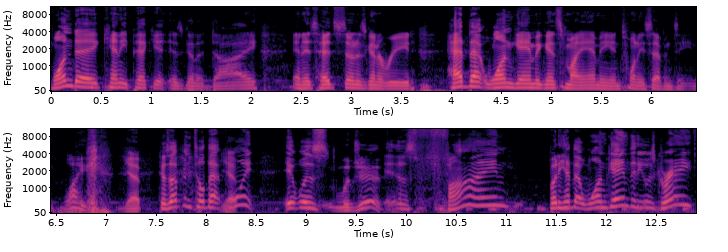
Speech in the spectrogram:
one day Kenny Pickett is going to die, and his headstone is going to read, "Had that one game against Miami in 2017." Like, Yep. because up until that Yep. point, it was legit. it was fine, but he had that one game that he was great.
